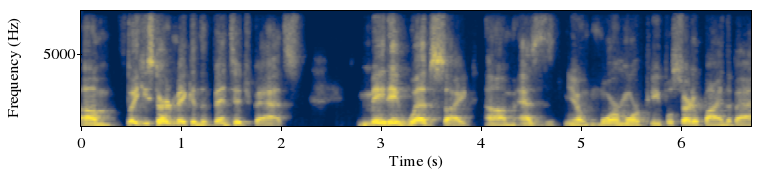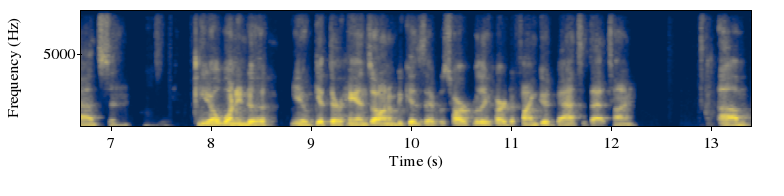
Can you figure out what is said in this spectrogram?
um, but he started making the vintage bats made a website um, as you know more and more people started buying the bats and you know wanting to you know get their hands on them because it was hard really hard to find good bats at that time um,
